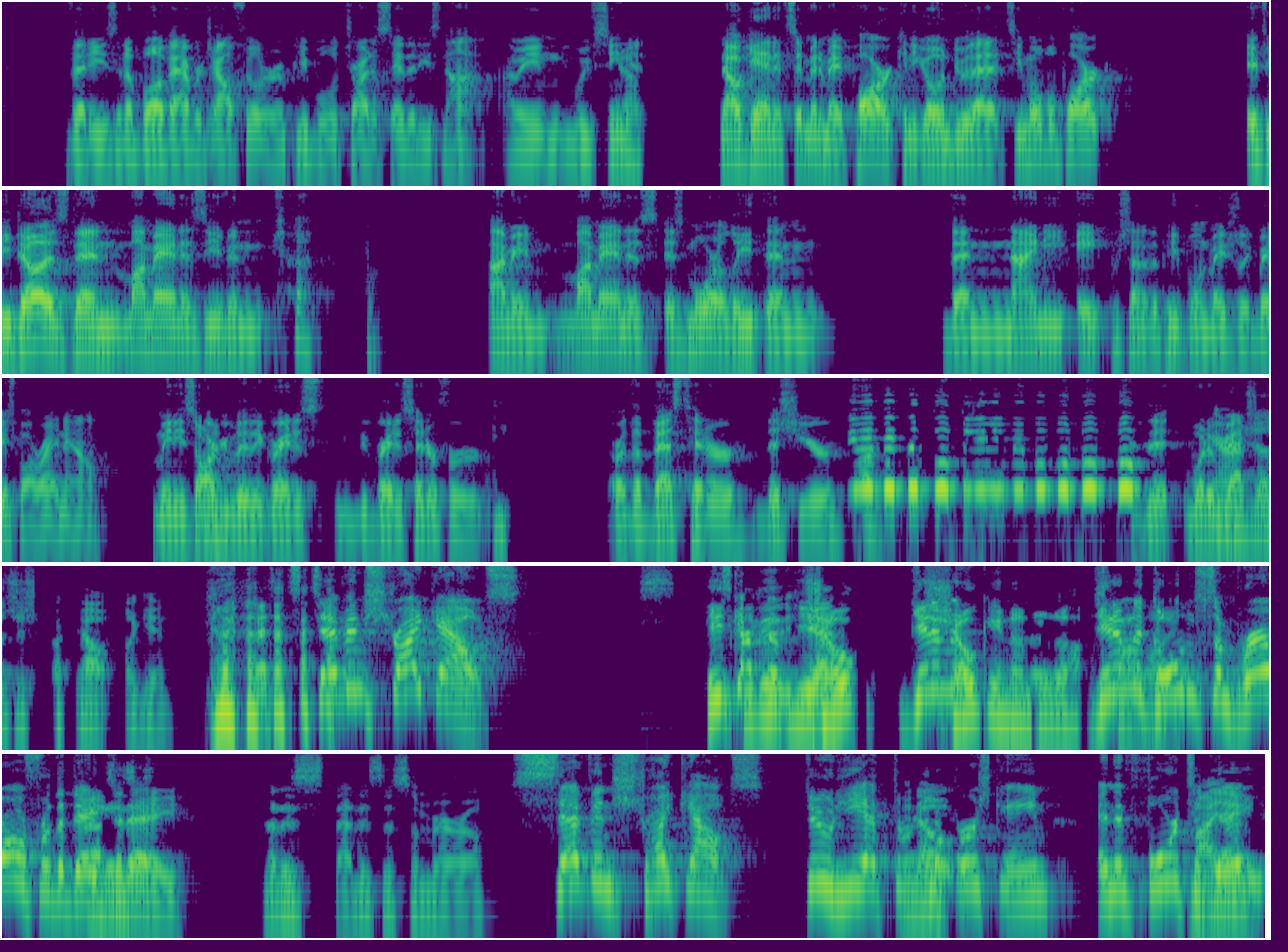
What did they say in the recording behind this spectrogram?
that he's an above average outfielder, and people will try to say that he's not. I mean, we've seen Yeah. it. Now, again, it's at Minute Maid Park. Can he go and do that at T Mobile Park? If he does, then my man is even. I mean, my man is is more elite than than ninety eight percent of the people in Major League Baseball right now. I mean, he's Yeah. arguably the greatest the greatest hitter for or the best hitter this year. Is it what do we Aaron got? Judge just struck out again. That's seven strikeouts. He's got He did- the he Choke, get him the, choking under the get him the golden sombrero for the day That is- today. that is that is the sombrero. Seven strikeouts, dude. He had three in the first game and then four my today.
